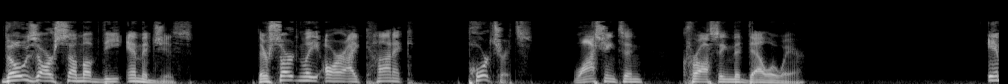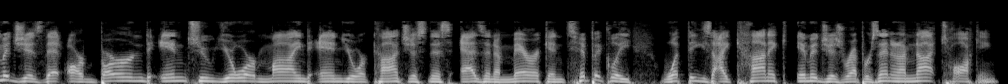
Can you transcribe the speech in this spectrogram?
Those are some of the images. There certainly are iconic portraits. Washington crossing the Delaware. Images that are burned into your mind and your consciousness as an American. Typically what these iconic images represent, and I'm not talking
